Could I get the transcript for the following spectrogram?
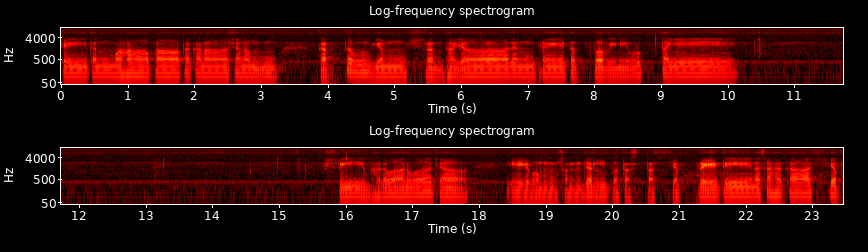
चैतन्महापातकनाशनं कर्तव्यं श्रद्धया राजन्प्रेतत्वविनिवृत्तये श्रीभगवानुवाच एवं सञ्जल्पतस्तस्य प्रेतेन सह काश्यप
